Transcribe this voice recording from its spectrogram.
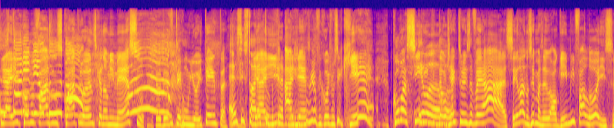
e aí, como faz uns quatro anos que eu não me meço, eu devo ter 1,80. Essa história e é aí, tudo pra a mim. Jéssica ficou tipo assim, quê? Como assim? Eu então, amo. Jack eu falei, ah, sei lá, não sei, mas eu- alguém me falou isso.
